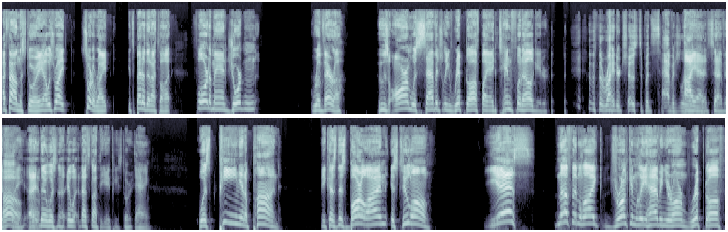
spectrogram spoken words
I found the story. I was right, sort of right. It's better than I thought. Florida man Jordan Rivera, whose arm was savagely ripped off by a 10 foot alligator. the writer chose to put savagely. I added savagely. Oh, Uh, oh. there was no, it, that's not the AP story. Dang. Was peeing in a pond because this bar line is too long. Yes, nothing like drunkenly having your arm ripped off.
